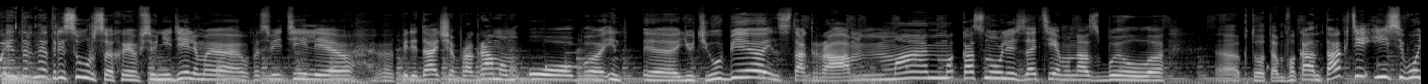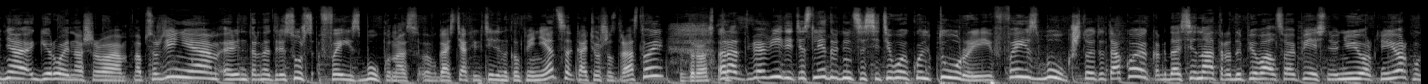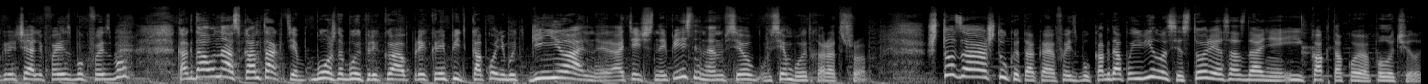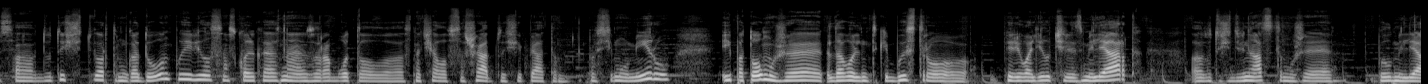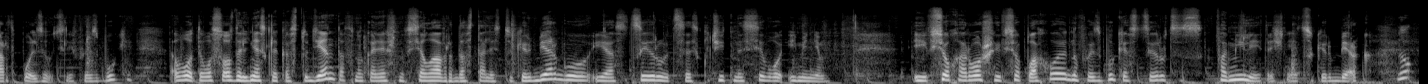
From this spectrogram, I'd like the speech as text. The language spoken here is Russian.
Об интернет-ресурсах. И всю неделю мы посвятили э, передачам, программам об Ютьюбе, Инстаграм коснулись. Затем у нас был э, кто там, ВКонтакте. И сегодня герой нашего обсуждения интернет-ресурс Facebook. У нас в гостях Екатерина Колпинец. Катюша, здравствуй. Здравствуйте. Рад тебя видеть. Исследовательница сетевой культуры. И Facebook, что это такое? Когда Синатра допевал свою песню «Нью-Йорк, Нью-Йорк», мы кричали «Facebook, Facebook». Когда у нас ВКонтакте можно будет прикрепить какой-нибудь гениальной отечественной песне, наверное, все, всем будет хорошо. Что за штука такая Facebook? Когда появилась история создания и как такое получилось? А, В 2004 году он появился, насколько я знаю, заработал а, сначала в США в 2005 по всему миру, и потом уже довольно-таки быстро перевалил через миллиард. А В 2012 уже был миллиард пользователей в Фейсбуке. Вот, его создали несколько студентов, но, конечно, все лавры достались Цукербергу и ассоциируются исключительно с его именем. И все хорошее, и все плохое на Фейсбуке ассоциируется с фамилией, точнее, Цукерберг. Ну,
